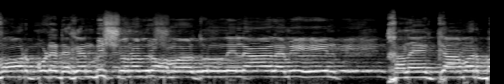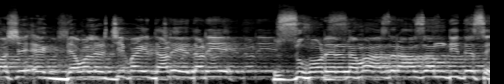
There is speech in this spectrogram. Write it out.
হওয়ার পরে দেখেন বিশ্বনবী রহমাতুল্লিল আলামিন খানায় কাবার পাশে এক দেওয়ালের চিপাই দাঁড়িয়ে দাঁড়িয়ে জুহরের নামাজ আজান দিতেছে।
